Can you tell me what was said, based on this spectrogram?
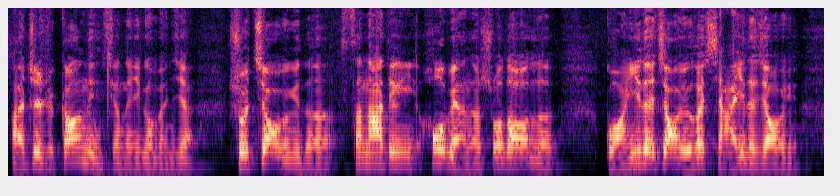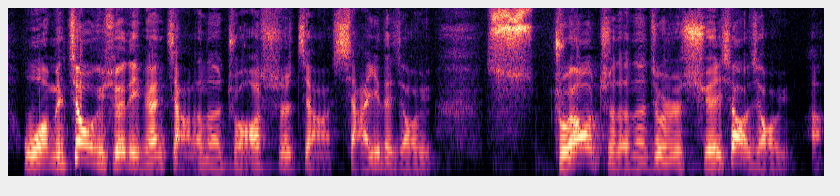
啊，这是纲领性的一个文件，说教育的三大定义。后边呢说到了广义的教育和狭义的教育。我们教育学里边讲的呢，主要是讲狭义的教育，主要指的呢就是学校教育啊。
